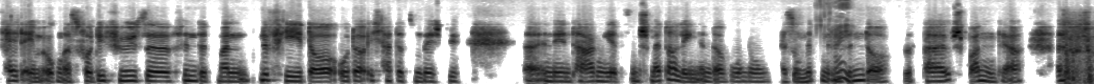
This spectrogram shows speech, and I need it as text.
fällt einem irgendwas vor die Füße, findet man eine Feder oder ich hatte zum Beispiel äh, in den Tagen jetzt einen Schmetterling in der Wohnung, also mitten hey. im Winter, total spannend, ja. Also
